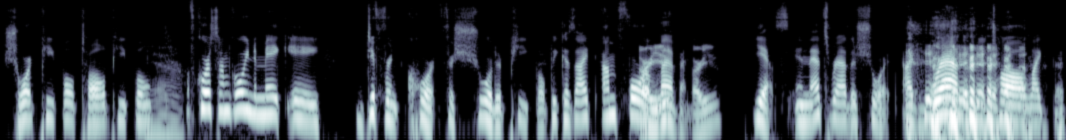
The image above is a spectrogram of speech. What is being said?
short people, tall people. Yeah. Of course, I'm going to make a different court for shorter people because I, I'm Are you? 4'11. Are you? Yes, and that's rather short. I'd rather be tall like the,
